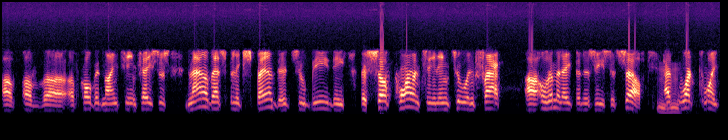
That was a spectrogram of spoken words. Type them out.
of of, uh, of COVID nineteen cases. Now that's been expanded to be the the self quarantining to in fact uh, eliminate the disease itself. At what point,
